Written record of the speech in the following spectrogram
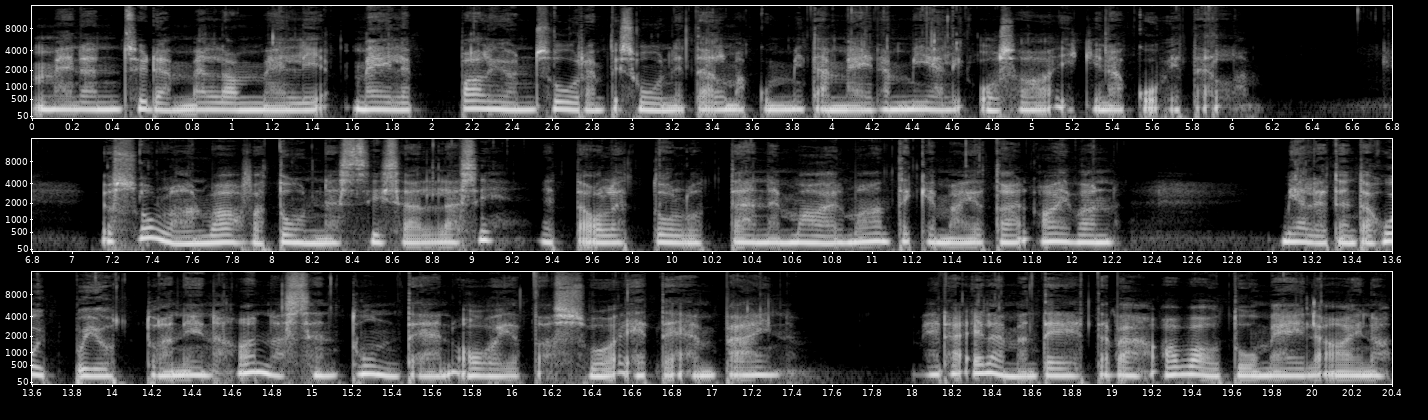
meidän sydämellä on meille, meille paljon suurempi suunnitelma kuin mitä meidän mieli osaa ikinä kuvitella. Jos sulla on vahva tunne sisälläsi, että olet tullut tänne maailmaan tekemään jotain aivan mieletöntä huippujuttua, niin anna sen tunteen ohjata sua eteenpäin. Meidän elämän tehtävä avautuu meille aina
